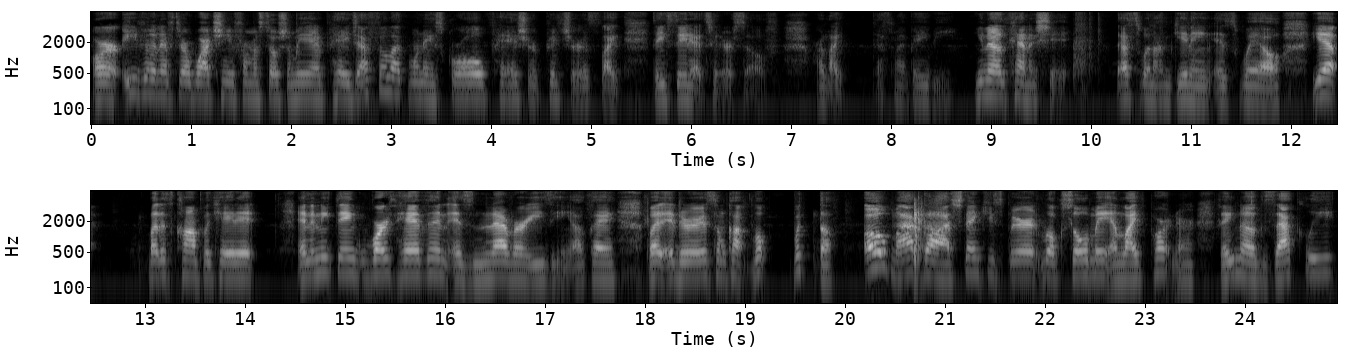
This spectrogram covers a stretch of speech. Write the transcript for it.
or even if they're watching you from a social media page, I feel like when they scroll past your picture, it's like they say that to themselves. Or, like, that's my baby. You know, kind of shit. That's what I'm getting as well. Yep, but it's complicated. And anything worth having is never easy, okay? But there is some... Look, what the... Oh my gosh. Thank you, Spirit. Look, soulmate and life partner. They know exactly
